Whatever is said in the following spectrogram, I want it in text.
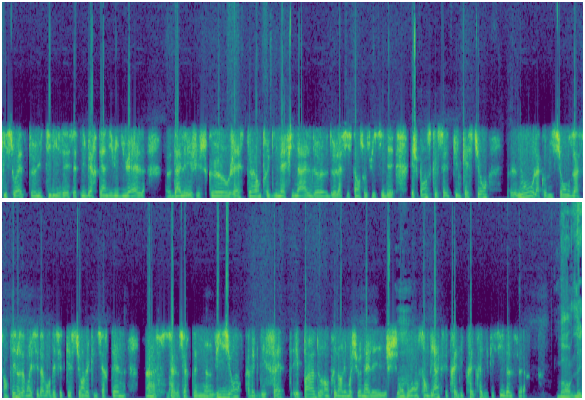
qui souhaitent utiliser cette liberté individuelle euh, d'aller jusqu'au geste entre guillemets final de, de l'assistance au suicide. Et je pense que c'est une question nous, la commission de la santé, nous avons essayé d'aborder cette question avec une certaine, euh, certaine vision, avec des faits, et pas de rentrer dans l'émotionnel. Et on, on, sent bien que c'est très, très, très difficile de le faire. Bon, les,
